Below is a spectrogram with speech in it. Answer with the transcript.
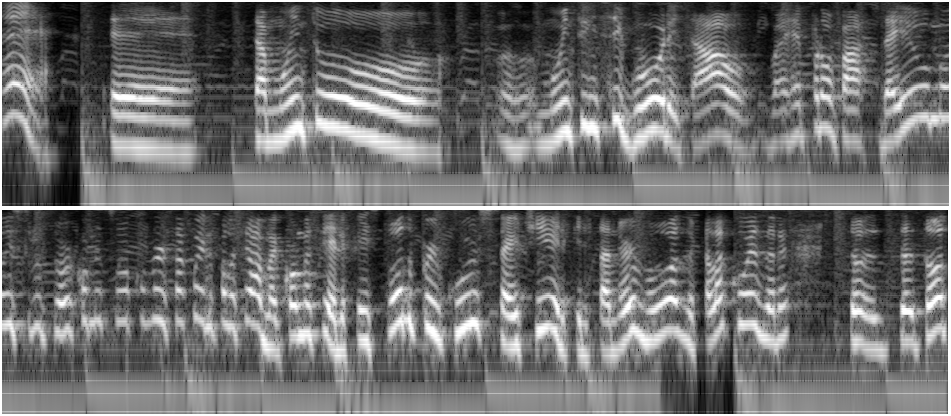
é, é, tá muito muito inseguro e tal, vai reprovar. Daí o meu instrutor começou a conversar com ele, falou assim: ah, mas como assim? Ele fez todo o percurso certinho, ele que ele tá nervoso, aquela coisa, né? Tô- tô- tô-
